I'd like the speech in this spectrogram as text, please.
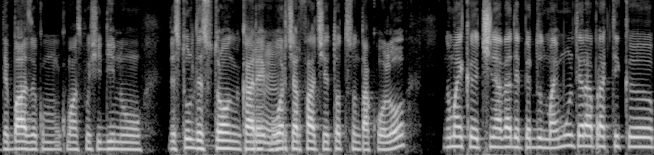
de bază, cum, cum a spus și Dinu, destul de strong, care mm. orice ar face, tot sunt acolo. Numai că cine avea de pierdut mai mult era practic uh,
